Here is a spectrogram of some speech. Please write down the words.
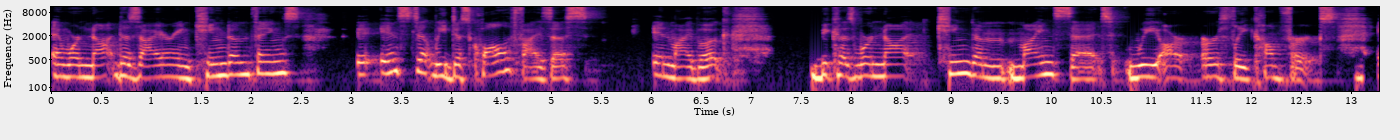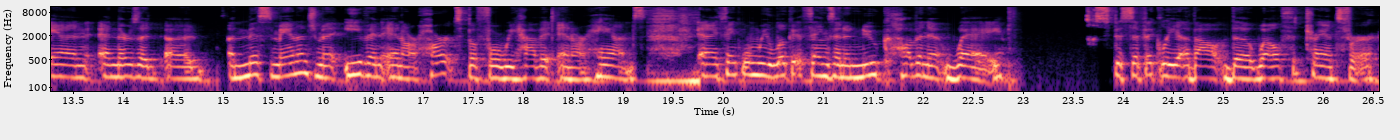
and we're not desiring kingdom things, it instantly disqualifies us in my book because we're not kingdom mindset. We are earthly comforts. And and there's a, a, a, mismanagement even in our hearts before we have it in our hands. And i think when we look at things in a new covenant way specifically about the wealth transfer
